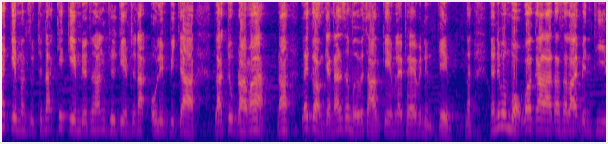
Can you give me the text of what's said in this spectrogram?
5เกมหลังสุดชนะแค่เกมเดียวเท่านั้นคือเกมชนะโอลิมปิจาลาจูบรามานะและก่อนจากนั้นเสมอไปสามเกมและแพ้ไปหนึ่งเกมนะอย่างที่ผมบอกว่ากาลาตาสลายเป็นทีม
